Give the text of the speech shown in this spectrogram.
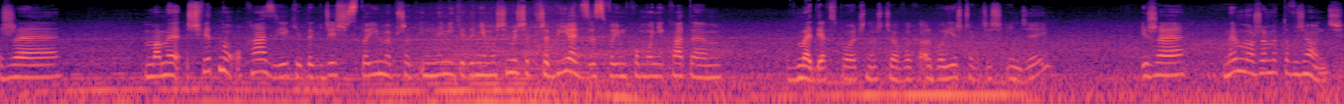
że mamy świetną okazję, kiedy gdzieś stoimy przed innymi, kiedy nie musimy się przebijać ze swoim komunikatem w mediach społecznościowych albo jeszcze gdzieś indziej i że my możemy to wziąć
